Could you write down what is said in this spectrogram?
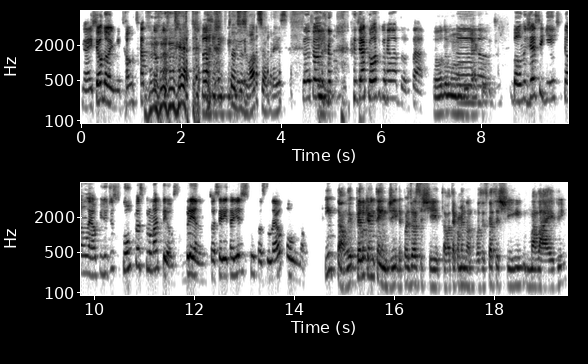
Né? Isso é unânime, então tá. Todos os votos são pra isso. Então, de acordo com o relator, tá. Todo mundo de ah, acordo. Bom, no dia seguinte, então, o Léo pediu desculpas pro Matheus. Breno, tu aceitaria desculpas do Léo ou não? Então, eu, pelo que eu entendi, depois eu assisti, tava até comentando com vocês que eu assisti uma live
